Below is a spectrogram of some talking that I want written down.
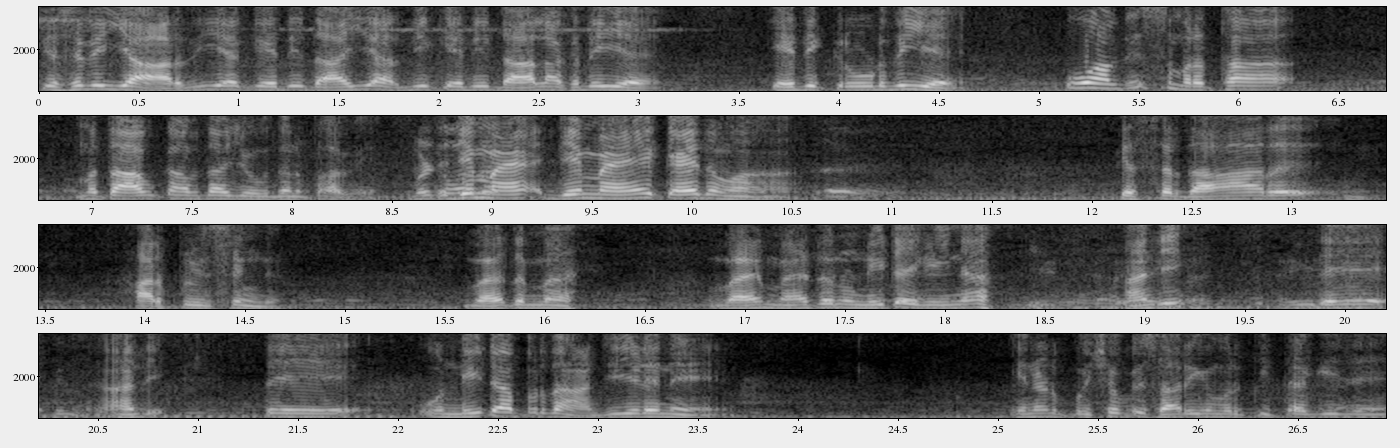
ਕਿਸੇ ਦੀ ਹਜ਼ਾਰ ਦੀ ਹੈ ਕਿਸੇ ਦੀ 10000 ਦੀ ਕਿਸੇ ਦੀ 10 ਲੱਖ ਦੀ ਹੈ ਕਿਸੇ ਦੀ ਕਰੋੜ ਦੀ ਹੈ ਉਹ ਆਪਦੀ ਸਮਰੱਥਾ ਮੁਤਾਬਕ ਆਪਦਾ ਯੋਗਦਾਨ ਪਾਵੇ। ਜੇ ਮੈਂ ਜੇ ਮੈਂ ਇਹ ਕਹਿ ਦਵਾਂ ਕਿ ਸਰਦਾਰ ਹਰਪ੍ਰੀਤ ਸਿੰਘ ਵੈਸੇ ਤਾਂ ਮੈਂ ਮੈਂ ਮੈਂ ਤੁਹਾਨੂੰ ਨੀਟਾ ਹੀ ਗਈ ਨਾ। ਹਾਂਜੀ। ਤੇ ਹਾਂਜੀ। ਤੇ ਉਹ ਨੀਟਾ ਪ੍ਰਧਾਨ ਜੀ ਜਿਹੜੇ ਨੇ, ਇਹਨਾਂ ਨੂੰ ਪੁੱਛੋ ਵੀ ਸਾਰੀ ਉਮਰ ਕੀਤਾ ਕੀ ਜੇ।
